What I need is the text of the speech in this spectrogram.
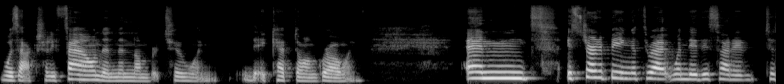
was actually found, and then number two, and it kept on growing. And it started being a threat when they decided to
